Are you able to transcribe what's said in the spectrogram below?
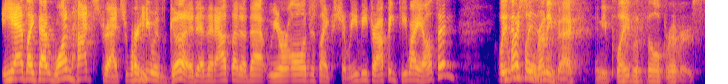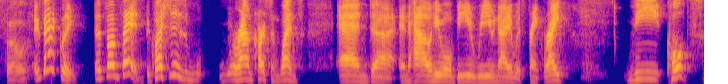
he had like that one hot stretch where he was good. And then outside of that, we were all just like, should we be dropping T.Y. Hilton? Well, he didn't play is- running back, and he played with Philip Rivers. So Exactly. That's what I'm saying. The question is around Carson Wentz and uh, and how he will be reunited with Frank Reich. The Colts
